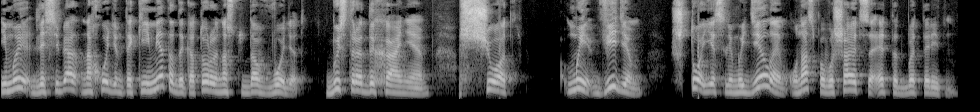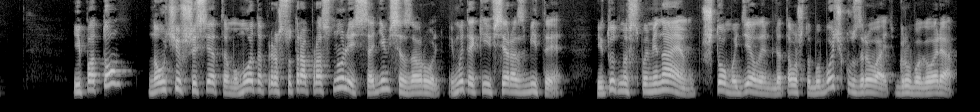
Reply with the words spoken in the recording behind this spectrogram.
И мы для себя находим такие методы, которые нас туда вводят. Быстрое дыхание, счет. Мы видим, что если мы делаем, у нас повышается этот бета-ритм. И потом, научившись этому, мы, например, с утра проснулись, садимся за руль, и мы такие все разбитые – И тут мы вспоминаем, что мы делаем для того, чтобы бочку взрывать, грубо говоря,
